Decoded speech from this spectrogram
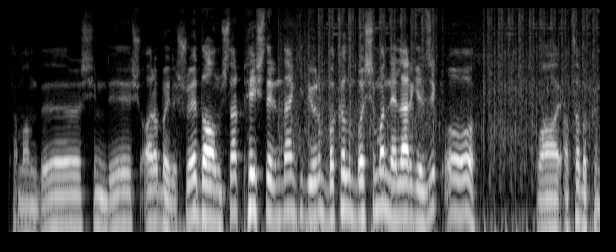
Tamamdır. Şimdi şu arabayla şuraya dalmışlar. Peşlerinden gidiyorum. Bakalım başıma neler gelecek. Oo. Vay ata bakın.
